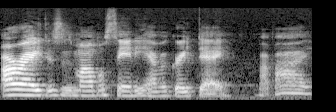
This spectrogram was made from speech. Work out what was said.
All right, this is Mambo Sandy. Have a great day. Bye-bye.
